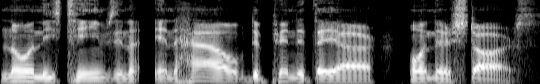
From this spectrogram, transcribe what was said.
knowing these teams and and how dependent they are on their stars.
